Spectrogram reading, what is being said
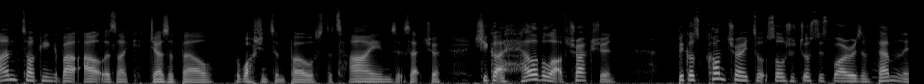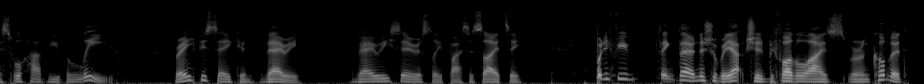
I'm talking about outlets like Jezebel, the Washington Post, the Times, etc. She got a hell of a lot of traction. Because contrary to what social justice warriors and feminists will have you believe, rape is taken very, very seriously by society. But if you think their initial reaction before the lies were uncovered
